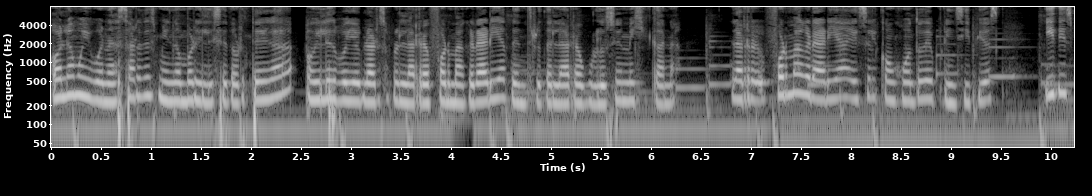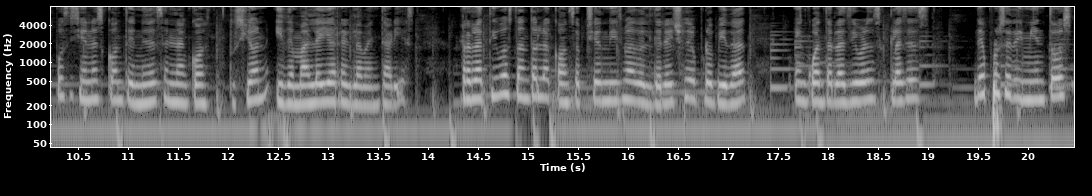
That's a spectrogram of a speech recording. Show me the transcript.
Hola, muy buenas tardes. Mi nombre es Eliseo Ortega. Hoy les voy a hablar sobre la reforma agraria dentro de la Revolución Mexicana. La reforma agraria es el conjunto de principios y disposiciones contenidas en la Constitución y demás leyes reglamentarias, relativas tanto a la concepción misma del derecho de propiedad en cuanto a las diversas clases de procedimientos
